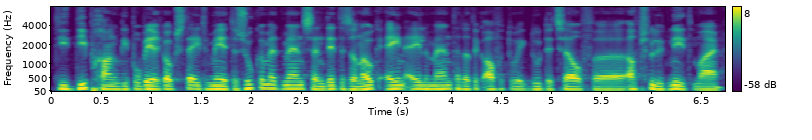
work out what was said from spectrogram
die diepgang die probeer ik ook steeds meer te zoeken met mensen. En dit is dan ook één element. dat ik af en toe, ik doe dit zelf uh, absoluut niet. Maar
